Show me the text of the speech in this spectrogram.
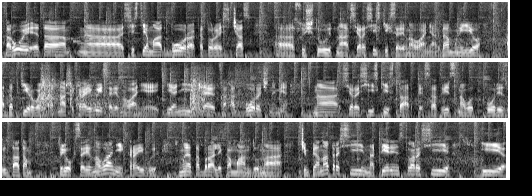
Второй – это э, система отбора, которая сейчас существует на всероссийских соревнованиях. Да, мы ее адаптировали под наши краевые соревнования, и они являются отборочными на всероссийские старты. Соответственно, вот по результатам трех соревнований краевых мы отобрали команду на чемпионат России, на первенство России. И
